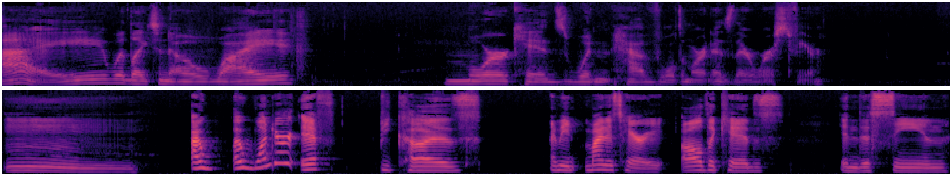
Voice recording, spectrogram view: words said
I would like to know why more kids wouldn't have Voldemort as their worst fear. Mm. I I wonder if because I mean minus Harry, all the kids in this scene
